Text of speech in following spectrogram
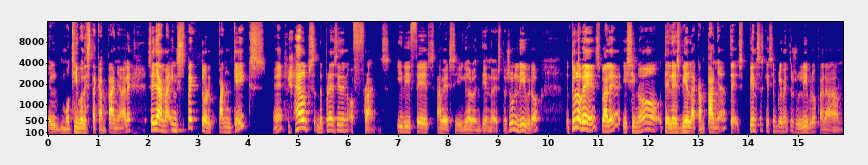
el motivo de esta campaña, ¿vale? Se llama Inspector Pancakes, ¿eh? Helps the President of France. Y dices, a ver si yo lo entiendo esto, es un libro, tú lo ves, ¿vale? Y si no te lees bien la campaña, te- piensas que simplemente es un libro para,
